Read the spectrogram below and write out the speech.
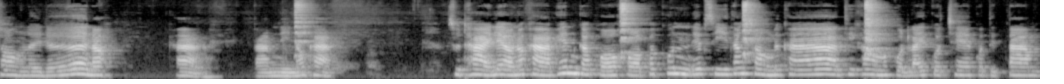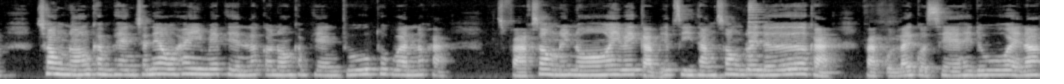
ช่องเลยเด้อเนาะค่ะ ตามนี้เนาะค่ะ สุดท้ายแล้วเนาะค่ะเพ่นก็ขอขอบพระคุณ FC ทั้งช่องเด้อค่ะที่เข้ามากดไลค์กดแชร์กดติดตาม ช่องน้องคำแพงชาแนลให้แม่เพนแล้วก็น้องคำแพงทุกทุกวันเนาะค่ะฝากช่องน้อยๆ ไว้กับ FC ทางช่องด้วยเด้อค่ะ ฝากกดไลค์กดแชร์ให้ด้วยเนาะ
